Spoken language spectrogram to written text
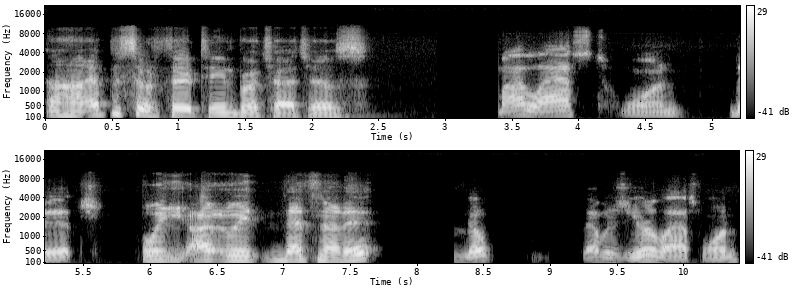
Uh, episode 13, brochachos. My last one, bitch. Wait, I, wait, that's not it? Nope. That was your last one.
